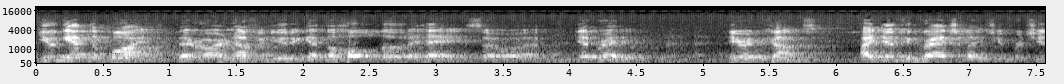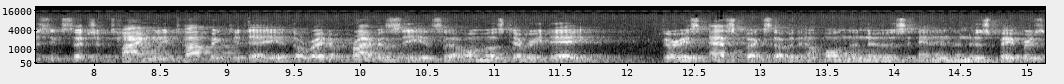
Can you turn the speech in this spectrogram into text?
you get the point. There are enough of you to get the whole load of hay, so uh, get ready. Here it comes. I do congratulate you for choosing such a timely topic today. The right of privacy is uh, almost every day, various aspects of it on the news and in the newspapers.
